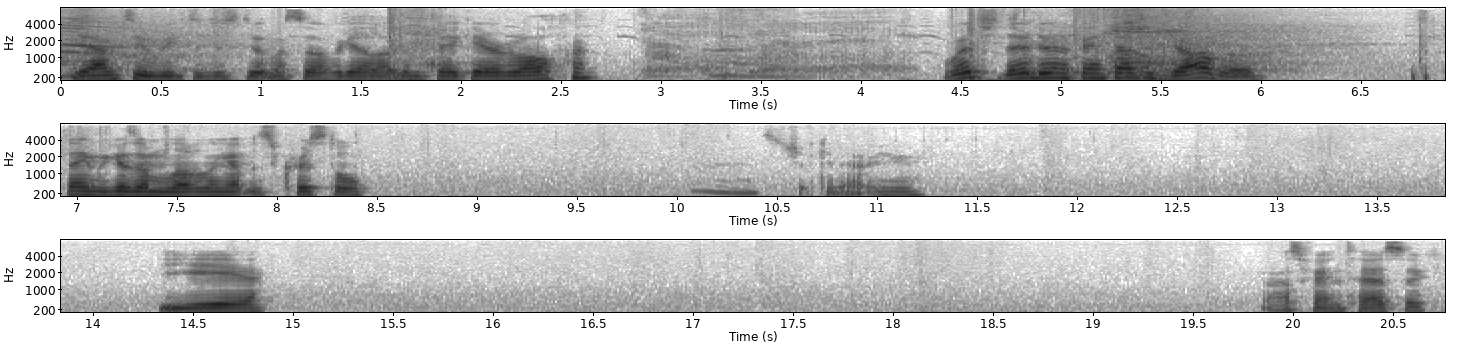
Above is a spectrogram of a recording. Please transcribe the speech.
yeah, I'm too weak to just do it myself. I gotta let them take care of it all. Which they're doing a fantastic job of. Think because I'm leveling up this crystal. Let's check it out here. Yeah. That's fantastic.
